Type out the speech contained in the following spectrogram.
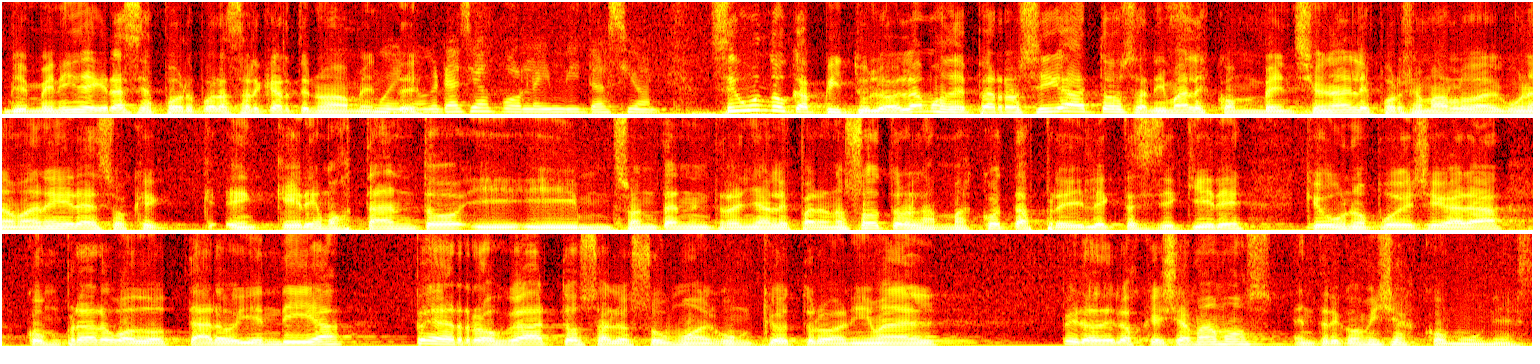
Bienvenida y gracias por, por acercarte nuevamente. Bueno, gracias por la invitación. Segundo capítulo, hablamos de perros y gatos, animales convencionales, por llamarlo de alguna manera, esos que eh, queremos tanto y, y son tan entrañables para nosotros, las mascotas predilectas, si se quiere, que uno puede llegar a comprar o adoptar hoy en día. Perros, gatos, a lo sumo algún que otro animal, pero de los que llamamos, entre comillas, comunes.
